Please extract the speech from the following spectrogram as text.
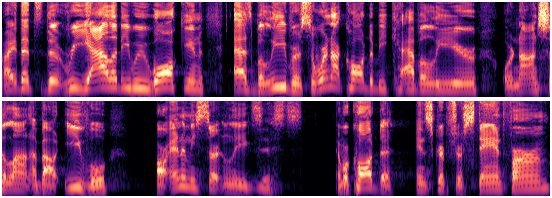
Right? That's the reality we walk in as believers. So we're not called to be cavalier or nonchalant about evil. Our enemy certainly exists. And we're called to, in Scripture, stand firm,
